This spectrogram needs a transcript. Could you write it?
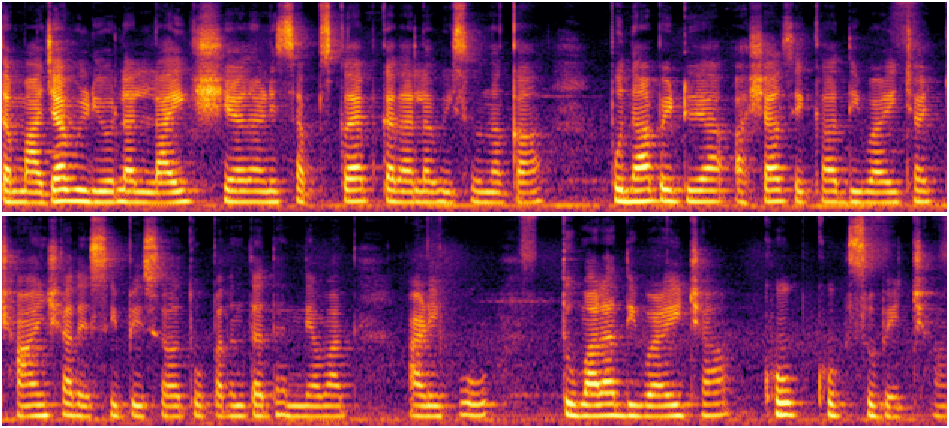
तर माझ्या व्हिडिओला लाईक शेअर आणि सबस्क्राईब करायला विसरू नका. पुन्हा भेटूया अशाच एका दिवाळीच्या छानशा रेसिपीसह तोपर्यंत धन्यवाद. आणि हो तुम्हाला दिवाळीच्या खूप खूप शुभेच्छा.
